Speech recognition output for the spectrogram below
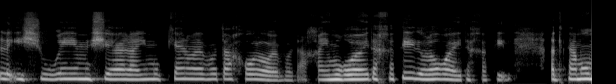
לאישורים של האם הוא כן אוהב אותך או לא אוהב אותך, האם הוא רואה איתך עתיד או לא רואה איתך עתיד, עד כמה הוא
